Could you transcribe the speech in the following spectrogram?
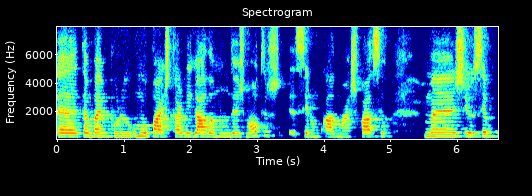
Uh, também por o meu pai estar ligado ao mundo das motos, ser um bocado mais fácil, mas eu sempre,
